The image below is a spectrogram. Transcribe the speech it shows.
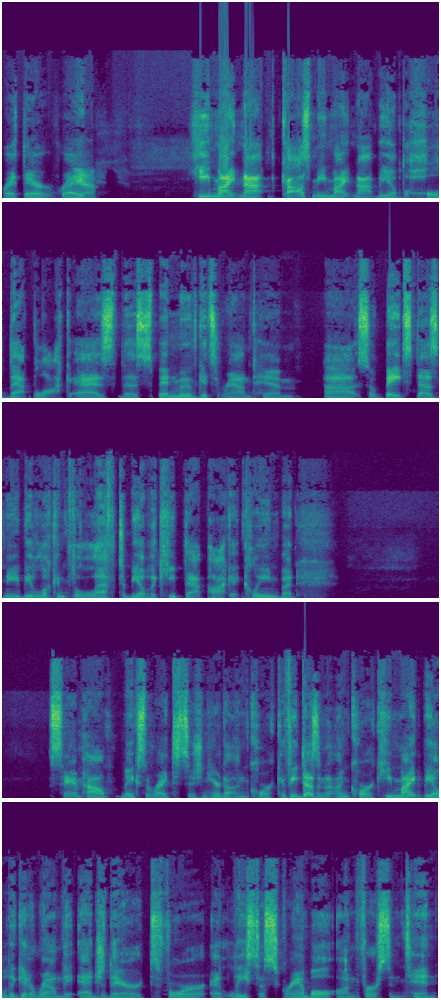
right there, right. Yeah. He might not. Cosme might not be able to hold that block as the spin move gets around him. Mm-hmm. Uh, so Bates does need to be looking to the left to be able to keep that pocket clean, but Sam Howell makes the right decision here to uncork. If he doesn't uncork, he might be able to get around the edge there for at least a scramble on first and 10.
